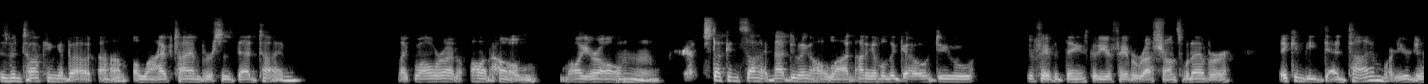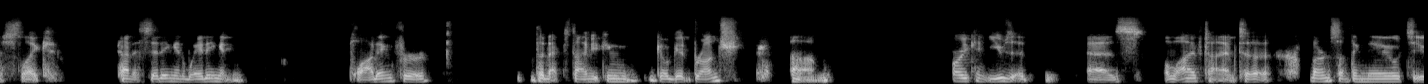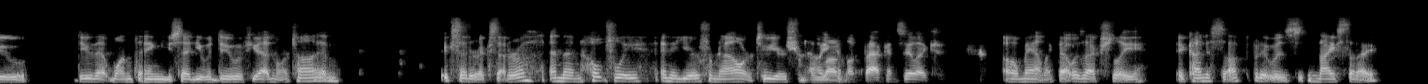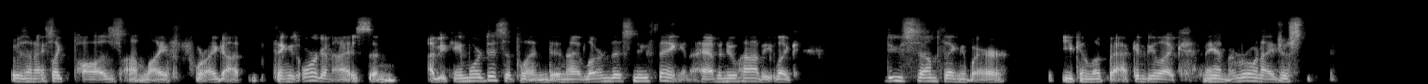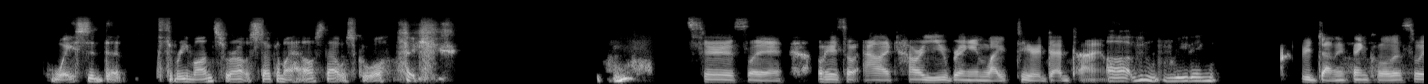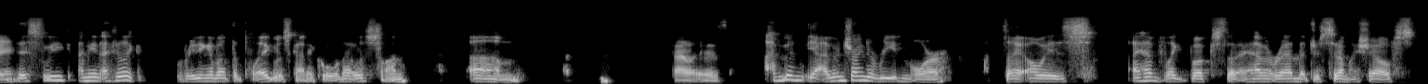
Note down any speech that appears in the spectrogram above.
has been talking about um, alive time versus dead time. Like while we're at, all at home, while you're all Hmm. stuck inside, not doing a whole lot, not able to go do your favorite things, go to your favorite restaurants, whatever. It can be dead time where you're just like kind of sitting and waiting and plotting for the next time you can go get brunch. Um, or you can use it as alive time to learn something new, to do that one thing you said you would do if you had more time, et cetera, et cetera. And then hopefully in a year from now or two years from now, you can look back and say, like, oh man, like that was actually, it kind of sucked, but it was nice that I, it was a nice like pause on life where I got things organized and I became more disciplined and I learned this new thing and I have a new hobby. Like, do something where you can look back and be like, man, remember when I just wasted that three months where I was stuck in my house? That was cool. Like, Seriously. Okay, so Alec, how are you bringing life to your dead time? uh, I've been reading Have you done anything cool this week? this week. I mean, I feel like reading about the plague was kind of cool. That was fun. Um, That is I've been yeah, I've been trying to read more. So I always I have like books that I haven't read that just sit on my shelves.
